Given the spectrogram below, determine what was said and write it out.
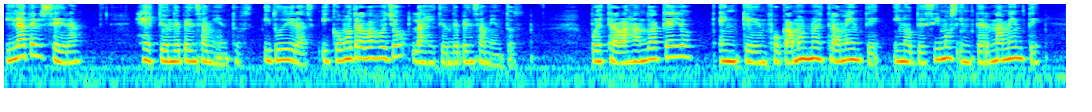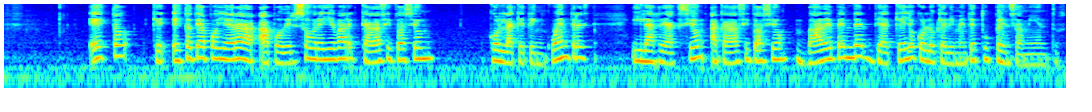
Y la tercera, gestión de pensamientos. Y tú dirás, ¿y cómo trabajo yo la gestión de pensamientos? Pues trabajando aquello, en que enfocamos nuestra mente y nos decimos internamente, esto, que esto te apoyará a poder sobrellevar cada situación con la que te encuentres y la reacción a cada situación va a depender de aquello con lo que alimentes tus pensamientos.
